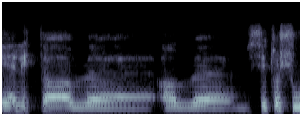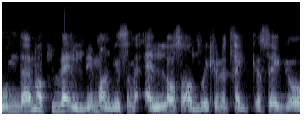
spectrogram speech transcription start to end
er litt av, eh, av eh, situasjonen den at veldig mange som ellers aldri kunne tenke seg å,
